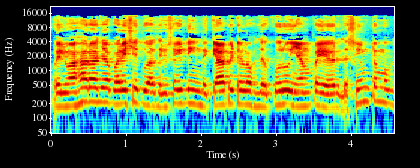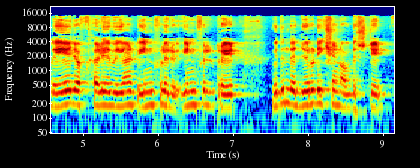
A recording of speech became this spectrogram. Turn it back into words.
While Maharaja Parishit was residing in the capital of the Kuru Empire, the symptom of the age of Kali began to infiltrate within the jurisdiction of the state.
